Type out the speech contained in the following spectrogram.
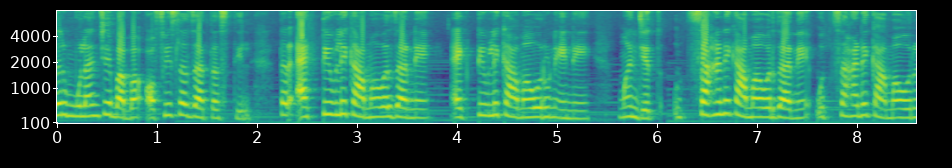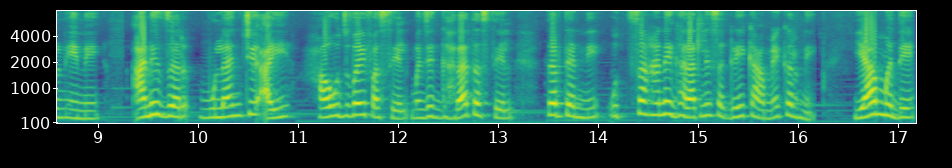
जर मुलांचे बाबा ऑफिसला जात असतील तर ॲक्टिवली कामावर जाणे ॲक्टिवली कामावरून येणे म्हणजेच उत्साहाने कामावर जाणे उत्साहाने कामावरून येणे. आणि जर मुलांची आई हाऊसवाईफ असेल म्हणजे घरात असेल तर त्यांनी उत्साहाने घरातली सगळी कामे करणे. यामध्ये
